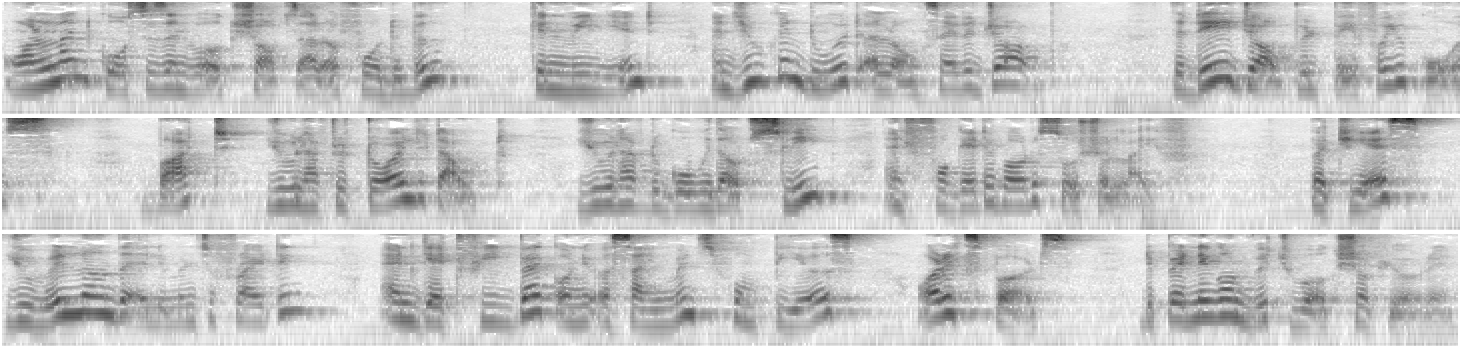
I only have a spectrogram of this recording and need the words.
Online courses and workshops are affordable, convenient, and you can do it alongside a job. The day job will pay for your course, but you will have to toil it out. You will have to go without sleep and forget about a social life. But yes, you will learn the elements of writing and get feedback on your assignments from peers or experts, depending on which workshop you're in.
